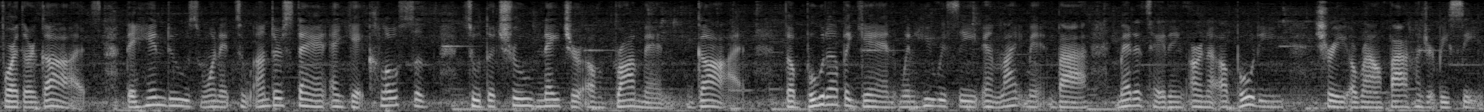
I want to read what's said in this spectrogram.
for their gods. The Hindus wanted to understand and get closer to the true nature of Brahman, God. The Buddha began when he received enlightenment by meditating on a Bodhi tree around 500 BC.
